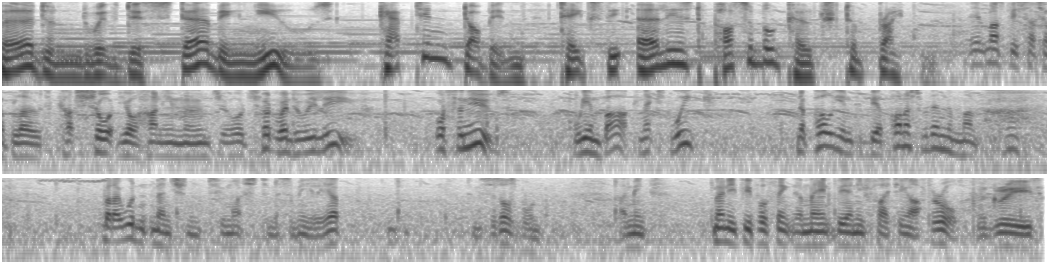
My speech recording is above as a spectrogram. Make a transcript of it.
Burdened with disturbing news, Captain Dobbin takes the earliest possible coach to Brighton. It must be such a blow to cut short your honeymoon, George. But when do we leave? What's the news? We embark next week. Napoleon could be upon us within the month. But I wouldn't mention too much to Miss Amelia, to Mrs. Osborne. I mean, many people think there mayn't be any fighting after all. Agreed.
